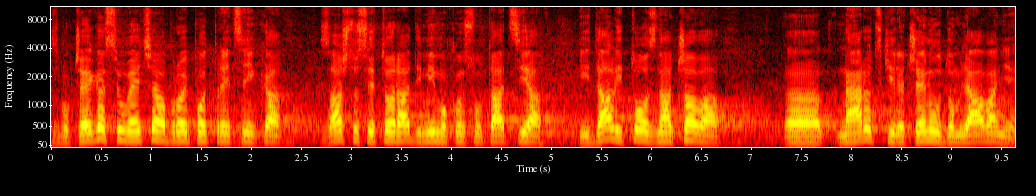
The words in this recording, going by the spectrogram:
zbog čega se uvećava broj potpredsednika, zašto se to radi mimo konsultacija i da li to označava narodski rečeno udomljavanje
